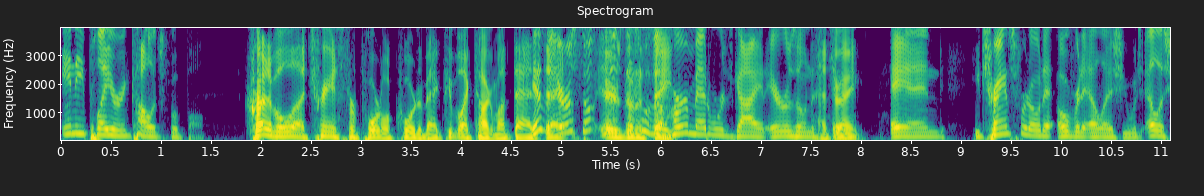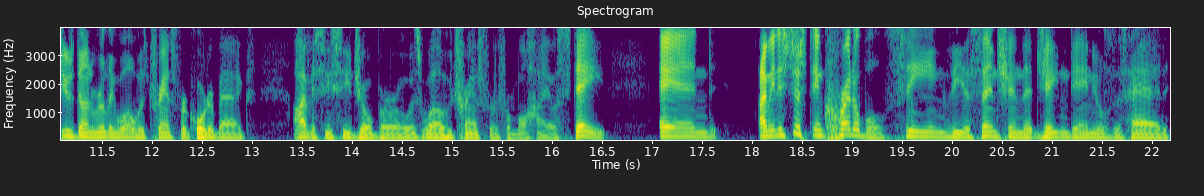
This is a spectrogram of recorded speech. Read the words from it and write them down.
any player in college football. Credible uh, transfer portal quarterback. People like talking about that. Yes, uh, Arizona, Arizona this was State. a Herm Edwards guy at Arizona That's State. right. And he transferred over to, LSU, which LSU's done really well with transfer quarterbacks. Obviously, see Joe Burrow as well, who transferred from Ohio State. And I mean, it's just incredible seeing the ascension that Jayden Daniels has had.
